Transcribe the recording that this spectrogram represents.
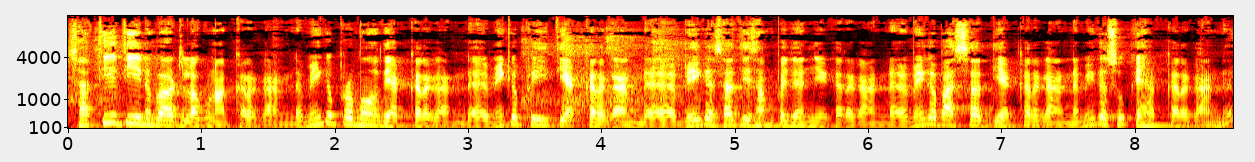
සතිය තියෙන බවට ලකුණක් කරගන්න. මේක ප්‍රමෝදයක් කරගන්න. මේක ප්‍රීතියක් කරගන්න. මේක සති සම්පජඤ්ඤය කරගන්න. මේක පස්සද්ධියක් කරගන්න. මේක සුඛයක් කරගන්න.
